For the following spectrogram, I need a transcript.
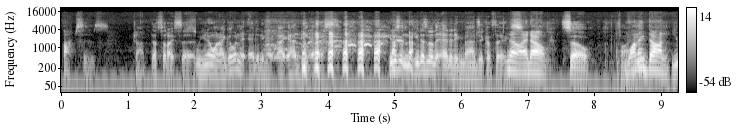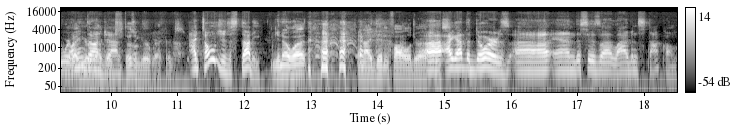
Foxes, John. That's what I said. Well, you know, when I go into editing, I, add the S. he doesn't. He doesn't know the editing magic of things. No, I don't. So, fine. One You- and done. You worry One about and your done, records. John. Those are your records. I told you to study. You know what? and I didn't follow directions. Uh, I got the Doors, uh, and this is uh, live in Stockholm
